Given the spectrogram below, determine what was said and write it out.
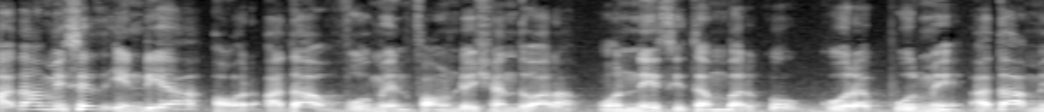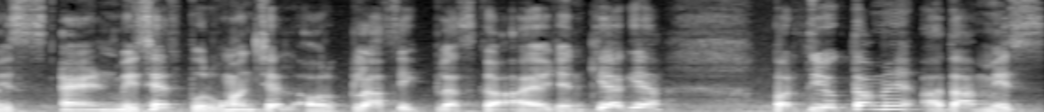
अदा मिसेज इंडिया और अदा वुमेन फाउंडेशन द्वारा 19 सितंबर को गोरखपुर में अदा मिस एंड मिसेज पूर्वांचल और क्लासिक प्लस का आयोजन किया गया। प्रतियोगिता में अदा मिस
